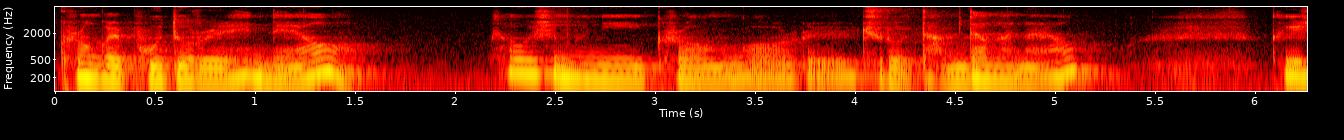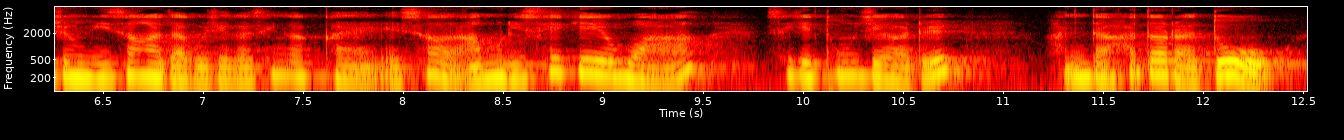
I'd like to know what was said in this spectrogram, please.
그런 걸 보도를 했네요. 서울신문이 그런 거를 주로 담당하나요? 그게 좀 이상하다고 제가 생각해서 아무리 세계화, 세계 통제화를 한다 하더라도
